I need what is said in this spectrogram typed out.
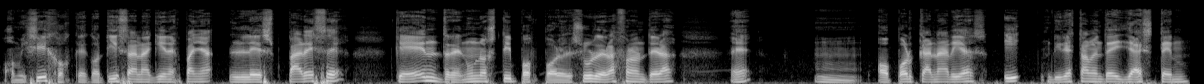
o mis hijos que cotizan aquí en España, les parece que entren unos tipos por el sur de la frontera, eh, mm, o por Canarias, y directamente ya estén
